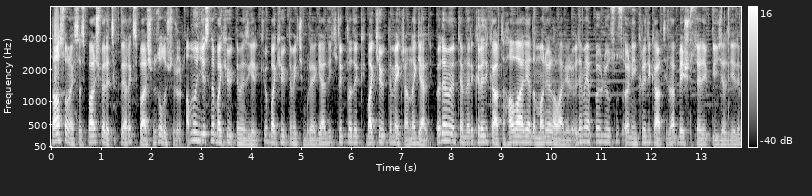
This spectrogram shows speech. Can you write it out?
Daha sonra ise sipariş vere tıklayarak siparişimizi oluşturuyoruz. Ama öncesinde bakiye yüklemeniz gerekiyor. Bakiye yüklemek için buraya geldik. Tıkladık. Bakiye yükleme ekranına geldik. Ödeme yöntemleri kredi kartı, havale ya da manuel havaleyle ödeme yapabiliyorsunuz. Örneğin kredi kartıyla 500 TL yükleyeceğiz diyelim.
